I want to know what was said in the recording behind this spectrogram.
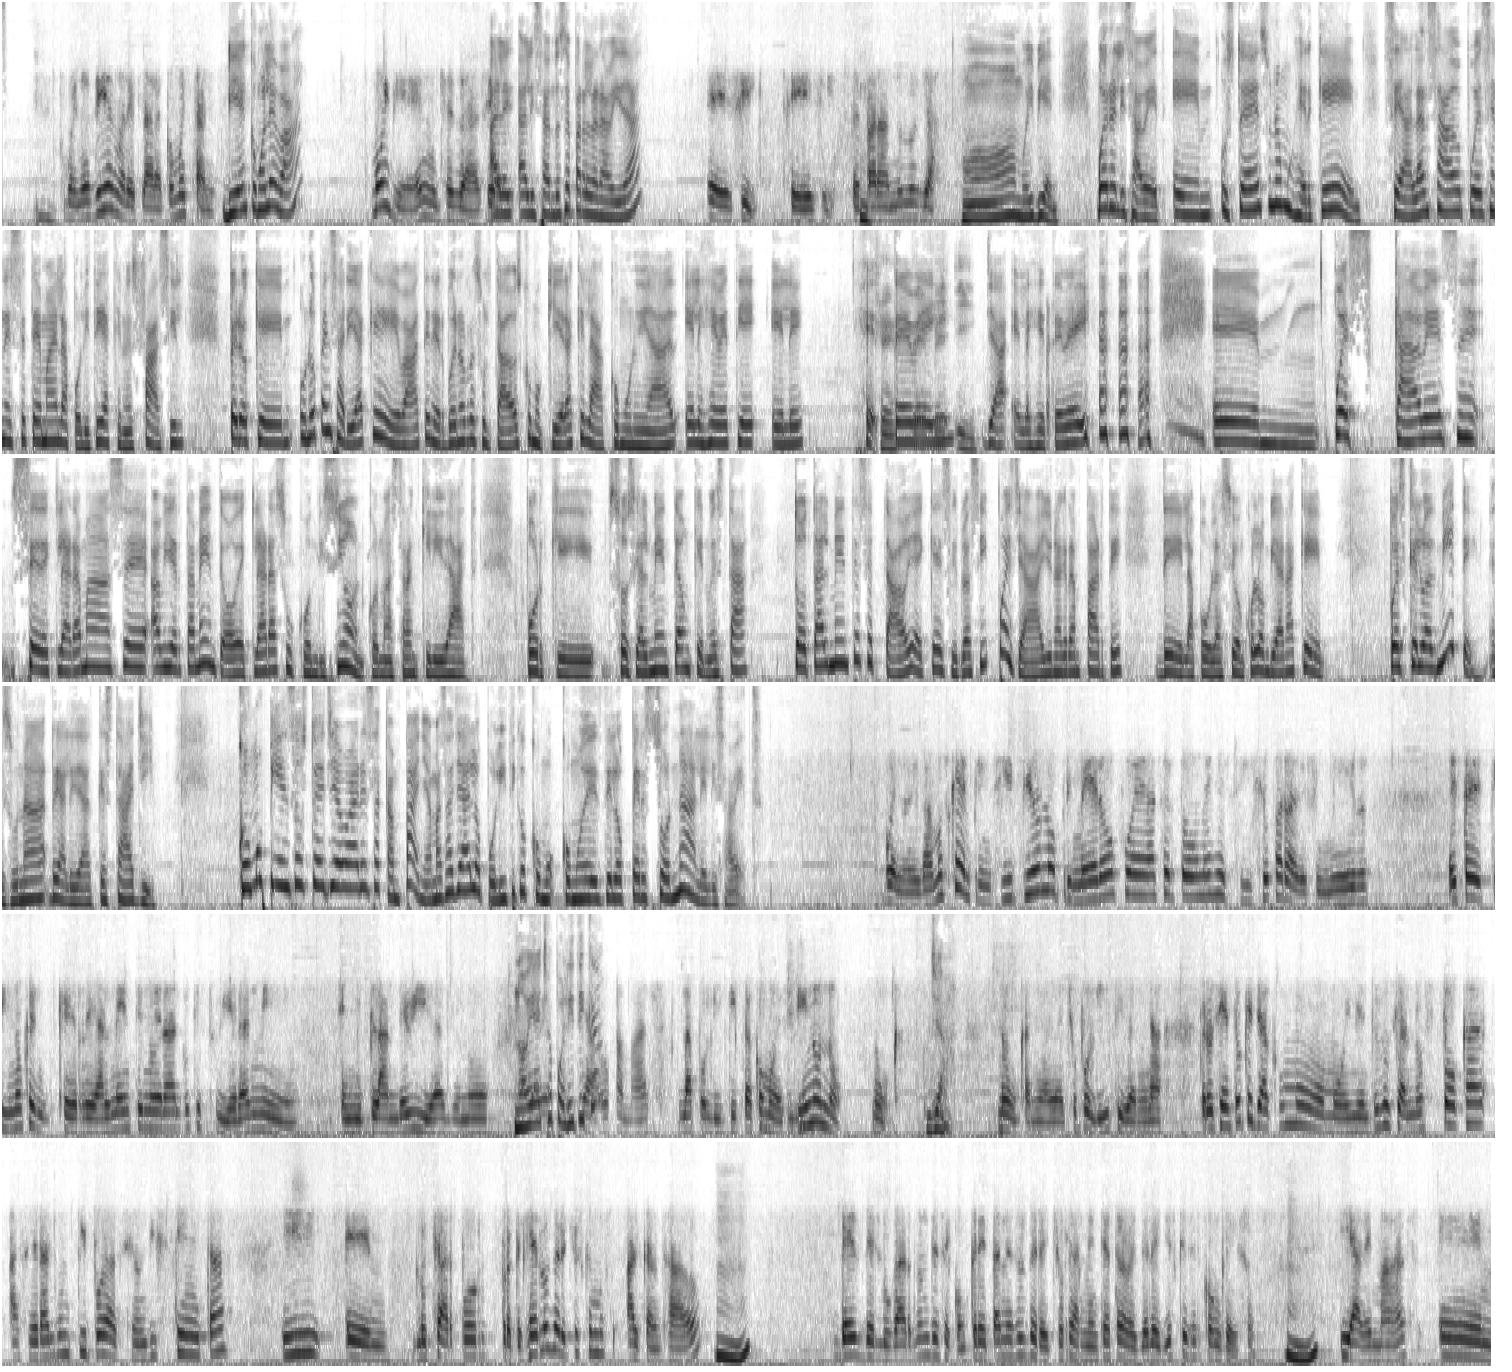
Buenos días, María Clara, ¿cómo están? Bien, ¿cómo le va? Muy bien, muchas gracias. Ale- ¿Alisándose para la Navidad? Eh, sí, sí, sí, preparándonos ya. Oh, muy bien. Bueno, Elizabeth, eh, usted es una mujer que se ha lanzado pues en este tema de la política que no es fácil, pero que uno pensaría que va a tener buenos resultados como quiera que la comunidad LGBT, LGTBI, GTBI. ya LGTBI, eh, pues cada vez eh, se declara más eh, abiertamente o declara su condición con más tranquilidad, porque socialmente, aunque no está totalmente aceptado, y hay que decirlo así, pues ya hay una gran parte de la población colombiana que, pues que lo admite, es una realidad que está allí. ¿Cómo piensa usted llevar esa campaña, más allá de lo político, como, como desde lo personal, Elizabeth? Bueno, digamos que en principio lo primero fue hacer todo un ejercicio para definir este destino que, que realmente no era algo que estuviera en mi en mi plan de vida. Yo no ¿No había hecho política? jamás la política como destino, no, nunca. Ya. Nunca, ni había hecho política ni nada. Pero siento que ya como movimiento social nos toca hacer algún tipo de acción distinta y eh, luchar por proteger los derechos que hemos alcanzado Ujú. Desde el lugar donde se concretan esos derechos realmente a través de leyes, que es el Congreso. Y además eh,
